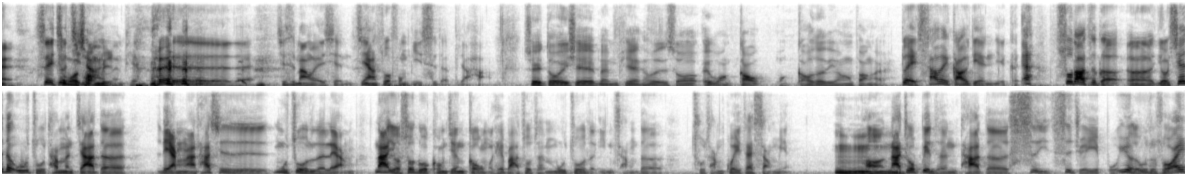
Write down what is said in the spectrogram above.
所以就尽量门片。对对对对对对，其实蛮危险，尽量做封闭式的比较好。所以多一些门片，或者说，哎，往高往高的地方放，哎。对，稍微高一点也可以。哎，说到这个，呃，有些的屋主他们家的梁啊，它是木做的梁，那有时候如果空间够，我们可以把它做成木做的隐藏的储藏柜在上面。嗯嗯。啊、呃，那就变成它的视视觉也不，因为有的屋主说，哎，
